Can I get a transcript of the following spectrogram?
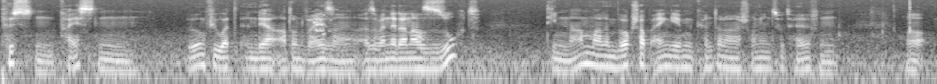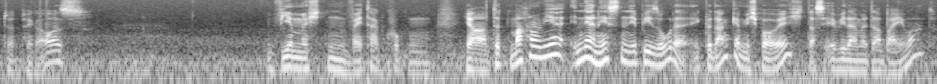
Püsten, Peisten. Irgendwie was in der Art und Weise. Also wenn er danach sucht, die Namen mal im Workshop eingeben, könnte da schon hinzu helfen. So, Jetpack aus. Wir möchten weiter gucken. Ja, das machen wir in der nächsten Episode. Ich bedanke mich bei euch, dass ihr wieder mit dabei wart.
